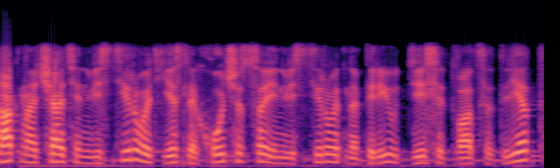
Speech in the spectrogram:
Как начать инвестировать, если хочется инвестировать на период 10-20 лет,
